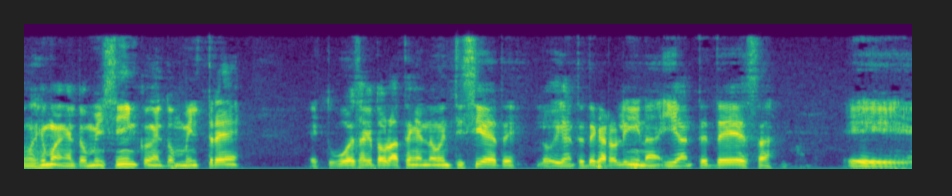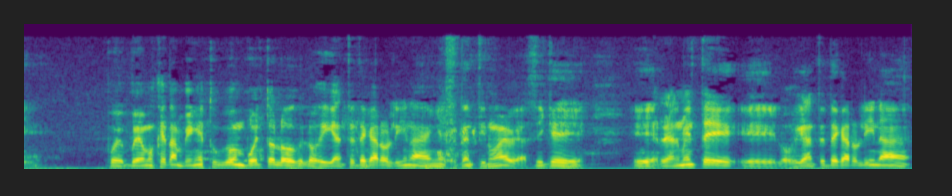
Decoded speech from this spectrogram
como dijimos, en el 2005, en el 2003, estuvo esa que tú hablaste en el 97, los Gigantes de Carolina, y antes de esa, eh, pues vemos que también estuvo envuelto los, los Gigantes de Carolina en el 79. Así que eh, realmente los Gigantes de Carolina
